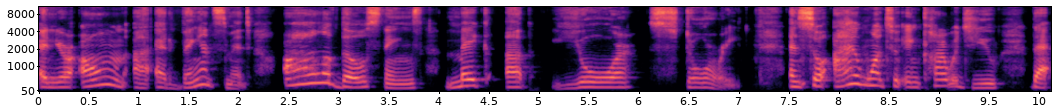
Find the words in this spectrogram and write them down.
and your own uh, advancement. All of those things make up your story. And so I want to encourage you that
